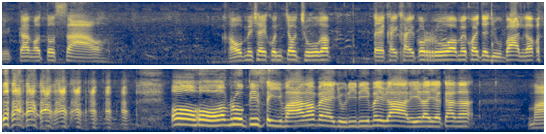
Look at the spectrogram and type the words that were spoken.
สียกั้งออโต้ซาวเขาไม่ใช่คนเจ้าชู้ครับ แต่ใครๆก็รู้ว่าไม่ค่อยจะอยู่บ้านครับ โอ้โหครับลูกที่สี่มาครับแม่อยู่ดีๆ ไม่ได้ดีอะไรอย่ากั้งฮะไม้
